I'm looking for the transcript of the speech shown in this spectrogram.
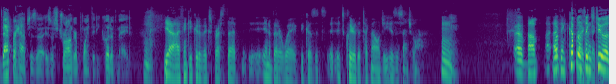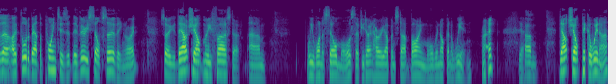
that perhaps is a is a stronger point that he could have made. Yeah, I think he could have expressed that in a better way because it's it's clear that technology is essential. Hmm. Um, Um, I, I think a couple sorry, of things too. As I, I thought about the point is that they're very self-serving, right? So thou shalt move faster. Um, we want to sell more, so if you don't hurry up and start buying more, we're not going to win, right? Yes. Um, thou shalt pick a winner,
